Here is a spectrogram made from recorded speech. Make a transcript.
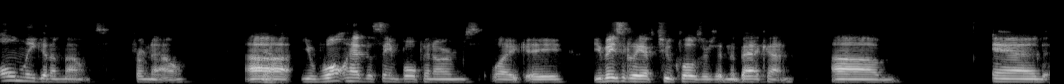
only going to mount from now. Uh, yeah. You won't have the same bullpen arms like a. You basically have two closers in the back end, um, and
